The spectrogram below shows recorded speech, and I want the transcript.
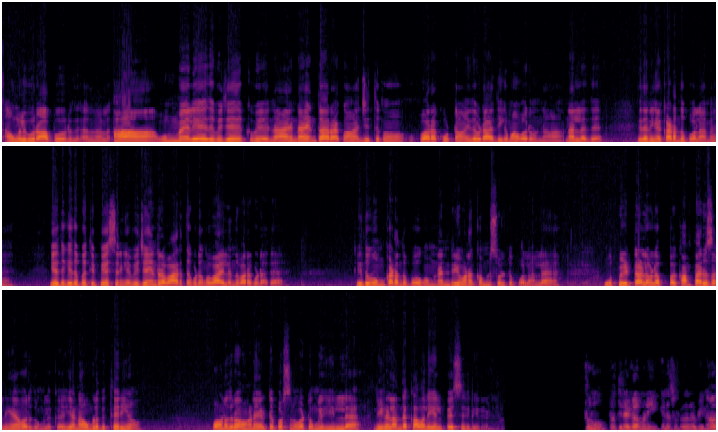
அவங்களுக்கு ஒரு ஆப்பு வருது அதனால. ஆ உண்மையிலேயே இது விஜய்க்கு வி- நயன் நயன்தாராக்கும் அஜித்துக்கும் வர கூட்டம் இதை விட அதிகமாக வரும்னா நல்லது. இதை நீங்கள் கடந்து போகலாமே எதுக்கு இதை பற்றி பேசுறீங்க? விஜய்ன்ற வார்த்தை கூட உங்கள் வாயிலேருந்து வரக்கூடாது? இதுவும் கடந்து போகும். நன்றி வணக்கம்னு சொல்லிட்டு போகலாம்ல ஒப்பீட்டு அளவில் இப்போ கம்பேரிசன் ஏன் வருது உங்களுக்கு? ஏன்னா உங்களுக்கு தெரியும். போன தடவை வாங்கின எட்டு பர்சன்ட் ஓட்டு உங்களுக்கு இல்லை. நீங்கள் அந்த கவலையில் பேசுகிறீர்கள். அப்புறம் பத்திரிகா மணி என்ன சொல்றாரு அப்படின்னா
